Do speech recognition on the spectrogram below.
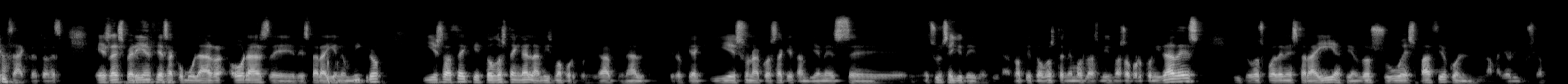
Exacto. Entonces, es la experiencia, es acumular horas de, de, estar ahí en un micro y eso hace que todos tengan la misma oportunidad al final. Creo que aquí es una cosa que también es, eh, es un sello de identidad, ¿no? que todos tenemos las mismas oportunidades y todos pueden estar ahí haciendo su espacio con la mayor ilusión.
